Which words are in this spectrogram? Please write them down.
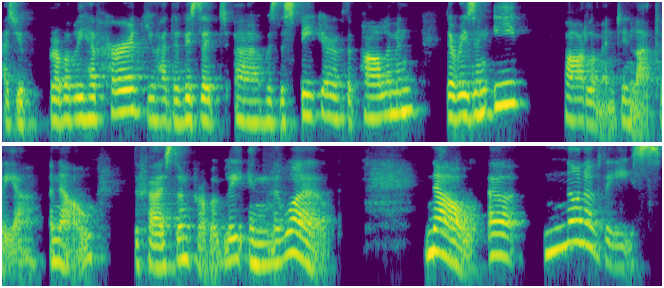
As you probably have heard, you had the visit uh, with the Speaker of the Parliament. There is an e-parliament in Latvia now, the first one probably in the world. Now, uh, none of these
